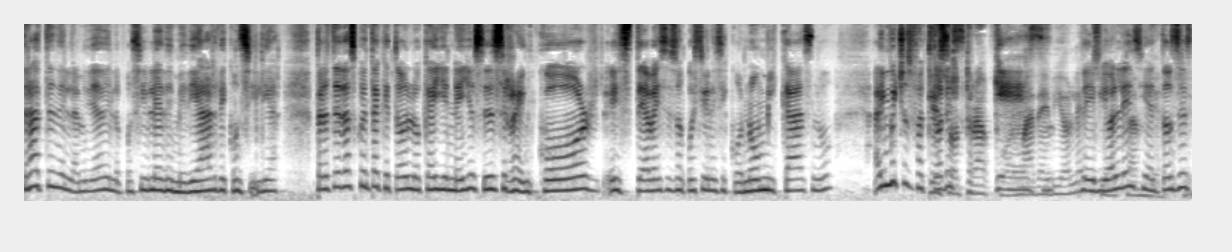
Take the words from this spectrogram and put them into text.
Traten en la medida de lo posible de mediar, de conciliar, pero te das cuenta que todo lo que hay en ellos es rencor, este, a veces son cuestiones económicas, ¿no? Hay muchos factores que es otra forma de violencia. De violencia, entonces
